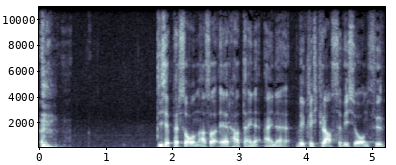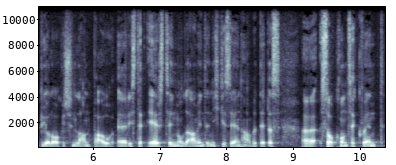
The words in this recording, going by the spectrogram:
diese Person, also er hat eine, eine wirklich krasse Vision für biologischen Landbau. Er ist der erste in Moldawien, den ich gesehen habe, der das äh, so konsequent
